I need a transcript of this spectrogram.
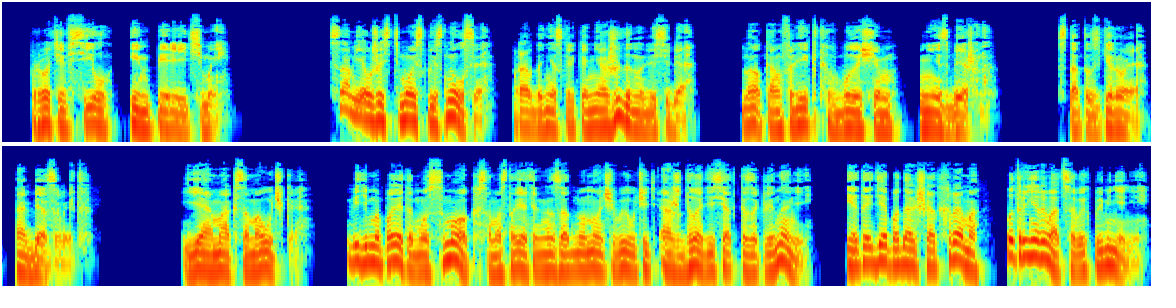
— против сил Империи Тьмы. Сам я уже с тьмой склеснулся, правда, несколько неожиданно для себя, но конфликт в будущем неизбежен. Статус героя обязывает. Я маг-самоучка. Видимо, поэтому смог самостоятельно за одну ночь выучить аж два десятка заклинаний и, отойдя подальше от храма, потренироваться в их применении.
